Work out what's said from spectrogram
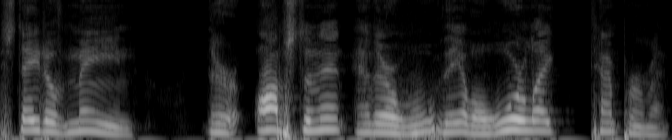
state of Maine. They're obstinate and they're, they have a warlike temperament.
